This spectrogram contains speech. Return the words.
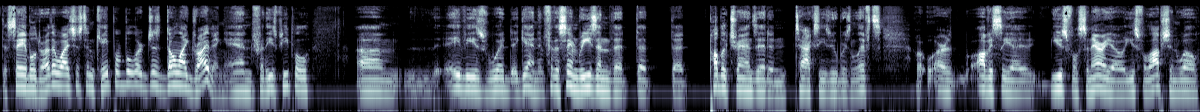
disabled or otherwise just incapable or just don't like driving. And for these people, um, AVs would again for the same reason that that that public transit and taxis, Ubers, and Lyfts are obviously a useful scenario, a useful option. Well,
